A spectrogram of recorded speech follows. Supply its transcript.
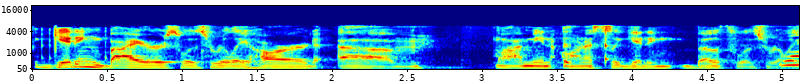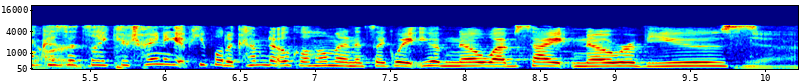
Getting buyers was really hard. Um, well, I mean, honestly, getting both was really Well, because it's like you're trying to get people to come to Oklahoma, and it's like, wait, you have no website, no reviews. Yeah.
